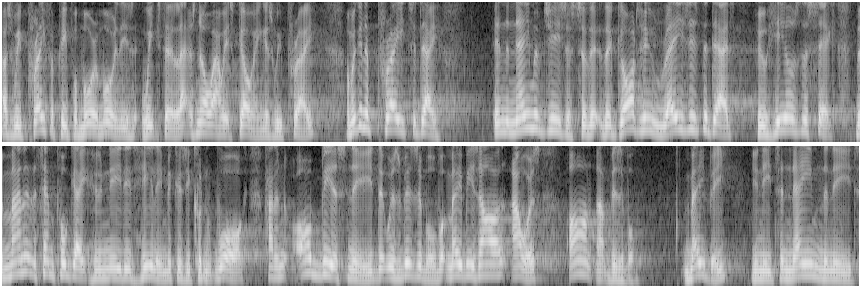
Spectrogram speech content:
as we pray for people more and more in these weeks today. Let us know how it's going as we pray. And we're going to pray today in the name of Jesus to the, the God who raises the dead, who heals the sick. The man at the temple gate who needed healing because he couldn't walk had an obvious need that was visible, but maybe ours aren't that visible. Maybe you need to name the need.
